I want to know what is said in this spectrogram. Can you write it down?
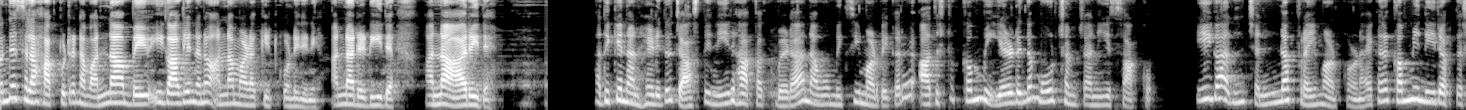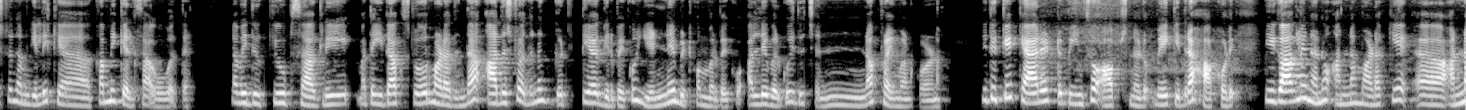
ಒಂದೇ ಸಲ ಹಾಕ್ಬಿಟ್ರೆ ನಾವು ಅನ್ನ ಬೇ, ಈಗಾಗಲೇ ನಾನು ಅನ್ನ ಮಾಡೋಕ್ಕೆ ಇಟ್ಕೊಂಡಿದ್ದೀನಿ ಅನ್ನ ರೆಡಿ ಇದೆ. ಅನ್ನ ಆರಿದೆ. ಅದಕ್ಕೆ ನಾನು ಹೇಳಿದ್ದು ಜಾಸ್ತಿ ನೀರು ಹಾಕೋಕ್ಕೆ ಬೇಡ. ನಾವು ಮಿಕ್ಸಿ ಮಾಡಬೇಕಾದ್ರೆ ಆದಷ್ಟು ಕಮ್ಮಿ, ಎರಡರಿಂದ ಮೂರು ಚಮಚ ನೀರು ಸಾಕು. ಈಗ ಅದನ್ನು ಚೆನ್ನಾಗಿ ಫ್ರೈ ಮಾಡ್ಕೊಳ್ಳೋಣ ಯಾಕಂದರೆ ಕಮ್ಮಿ ನೀರು ಹಾಕಿದಷ್ಟು ನಮಗೆ ಇಲ್ಲಿ ಕಮ್ಮಿ ಕೆಲಸ ಆಗೋಗುತ್ತೆ. ನಾವು ಇದು ಕ್ಯೂಬ್ಸ್ ಆಗಲಿ, ಮತ್ತು ಇದಾಗಿ ಸ್ಟೋರ್ ಮಾಡೋದ್ರಿಂದ ಆದಷ್ಟು ಅದನ್ನು ಗಟ್ಟಿಯಾಗಿರಬೇಕು, ಎಣ್ಣೆ ಬಿಟ್ಕೊಂಬರಬೇಕು. ಅಲ್ಲಿವರೆಗೂ ಇದು ಚೆನ್ನಾಗಿ ಫ್ರೈ ಮಾಡ್ಕೊಳ್ಳೋಣ ಇದಕ್ಕೆ ಕ್ಯಾರೆಟ್, ಬೀನ್ಸು ಆಪ್ಷನಲ್ಲು ಬೇಕಿದ್ದರೆ ಹಾಕ್ಕೊಳ್ಳಿ ಈಗಾಗಲೇ ನಾನು ಅನ್ನ ಮಾಡೋಕ್ಕೆ ಅನ್ನ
